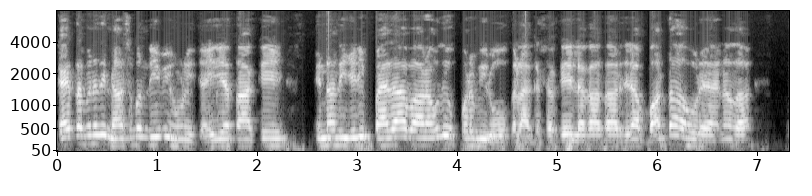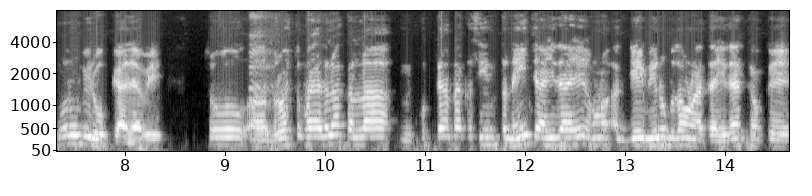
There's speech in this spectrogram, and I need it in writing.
ਕਹਿਤਾ ਵੀ ਇਹਨਾਂ ਦੀ ਨਸਬੰਦੀ ਵੀ ਹੋਣੀ ਚਾਹੀਦੀ ਆ ਤਾਂ ਕਿ ਇਹਨਾਂ ਦੀ ਜਿਹੜੀ ਪੈਦਾਵਾਰ ਆ ਉਹਦੇ ਉੱਪਰ ਵੀ ਰੋਕ ਲੱਗ ਸਕੇ। ਲਗਾਤਾਰ ਜਿਹੜਾ ਵਾਧਾ ਹੋ ਰਿਹਾ ਇਹਨਾਂ ਦਾ ਉਹਨੂੰ ਵੀ ਰੋਕਿਆ ਜਾਵੇ। ਸੋ ਦਰੁਸਤ ਫੈਸਲਾ ਕੱਲਾ ਕੁੱਤਿਆਂ ਤੱਕ ਸੀਮਤ ਨਹੀਂ ਚਾਹੀਦਾ ਇਹ ਹੁਣ ਅੱਗੇ ਵੀ ਇਹਨੂੰ ਵਧਾਉਣਾ ਚਾਹੀਦਾ ਕਿਉਂਕਿ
